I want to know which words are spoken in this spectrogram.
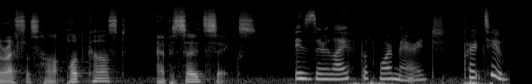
the Restless Heart Podcast, Episode 6. Is There Life Before Marriage? Part 2.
